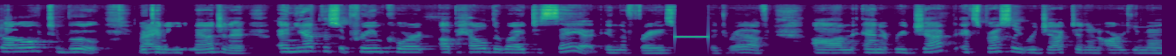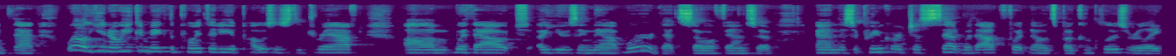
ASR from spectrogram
so taboo. You right. can imagine it. And yet the Supreme Court upheld the right to say it in the phrase the draft. Um, and it reject expressly rejected an argument that, well, you know, he can make the point that he opposes the draft um, without uh, using that word that's so offensive. And the Supreme Court just said, without footnotes but conclusorily,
